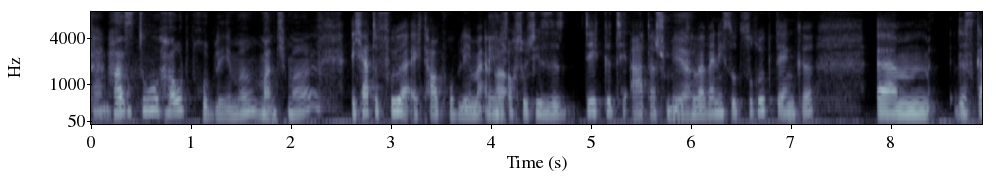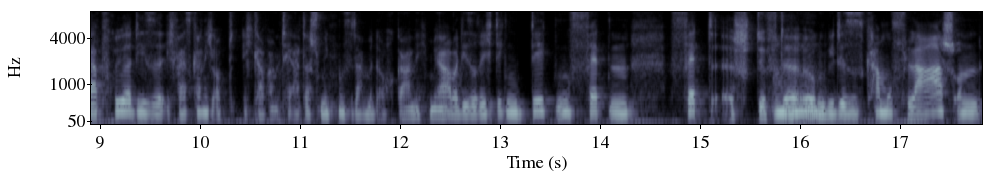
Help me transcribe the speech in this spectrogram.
Danke. Hast du Hautprobleme manchmal? Ich hatte früher echt Hautprobleme, einfach Echt? auch durch diese dicke Theaterschminke. Ja. Weil wenn ich so zurückdenke, ähm, das gab früher diese, ich weiß gar nicht, ob, ich glaube, am Theater schminken sie damit auch gar nicht mehr, aber diese richtigen dicken, fetten Fettstifte, Mhm. irgendwie dieses Camouflage und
